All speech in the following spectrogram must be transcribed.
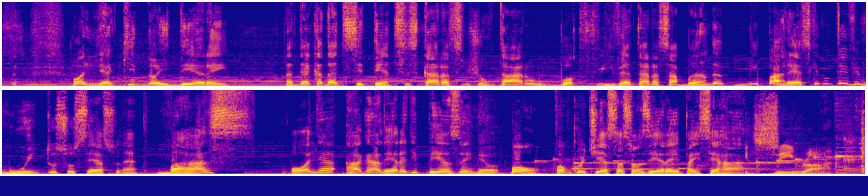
Olha que doideira, hein? Na década de 70, esses caras juntaram, inventaram essa banda. Me parece que não teve muito sucesso, né? Mas. Olha a galera de peso, hein, meu? Bom, vamos curtir essa sonzeira aí pra encerrar. Z-Rock.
